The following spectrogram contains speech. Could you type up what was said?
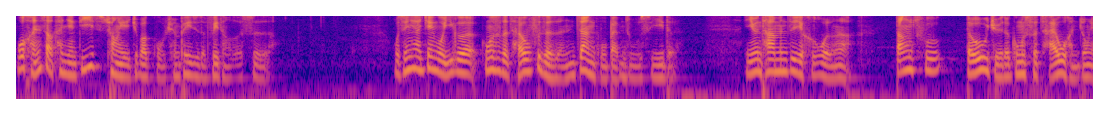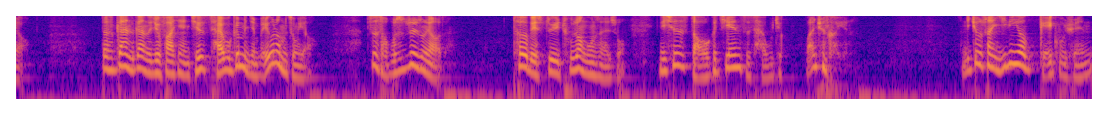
我很少看见第一次创业就把股权配置的非常合适的。我曾经还见过一个公司的财务负责人占股百分之五十一的，因为他们这些合伙人啊，当初。都觉得公司的财务很重要，但是干着干着就发现，其实财务根本就没有那么重要，至少不是最重要的。特别是对于初创公司来说，你其实找个兼职财务就完全可以了。你就算一定要给股权，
